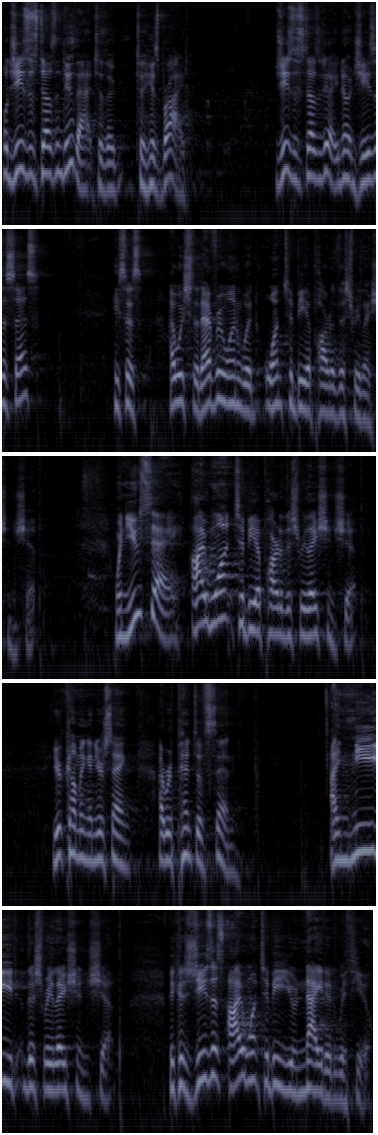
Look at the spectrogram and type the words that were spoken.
Well, Jesus doesn't do that to, the, to his bride. Jesus doesn't do that. You know what Jesus says? He says, I wish that everyone would want to be a part of this relationship. When you say, I want to be a part of this relationship, you're coming and you're saying, I repent of sin. I need this relationship. Because, Jesus, I want to be united with you.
